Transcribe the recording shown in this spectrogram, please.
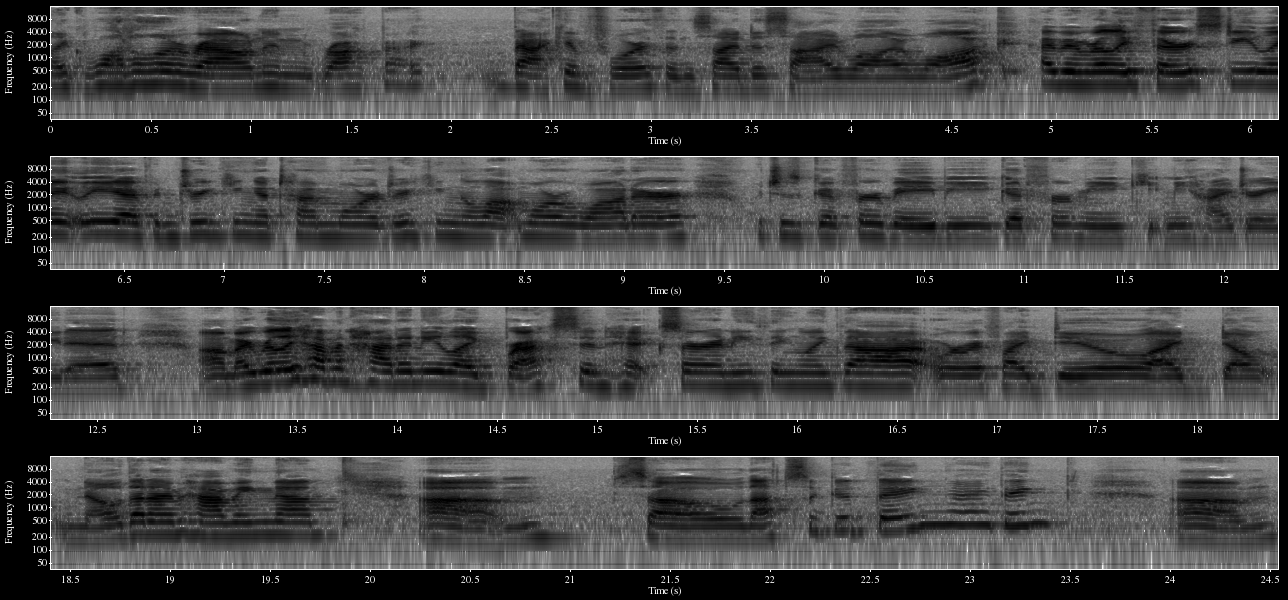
like waddle around and rock back back and forth and side to side while I walk. I've been really thirsty lately. I've been drinking a ton more, drinking a lot more water, which is good for baby, good for me, keep me hydrated. Um, I really haven't had any like Braxton Hicks or anything like that, or if I do, I don't know that I'm having them. Um, so that's a good thing, I think. Um,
